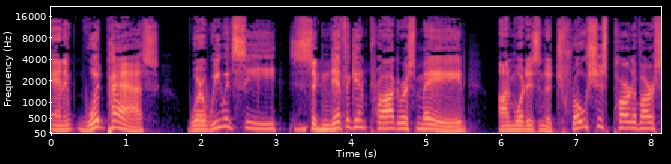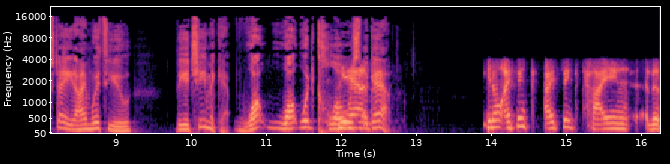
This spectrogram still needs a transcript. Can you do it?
and it would pass, where we would see significant progress made on what is an atrocious part of our state. I'm with you, the achievement gap? What what would close Yeah. the gap? You know, I think I think tying this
